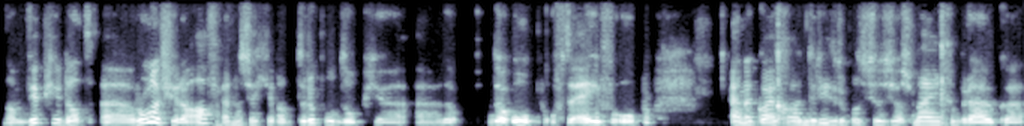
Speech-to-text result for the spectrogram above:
Dan wip je dat rolletje eraf en dan zet je dat druppeldopje uh, erop, of er even op. En dan kan je gewoon drie druppeltjes jasmijn gebruiken,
